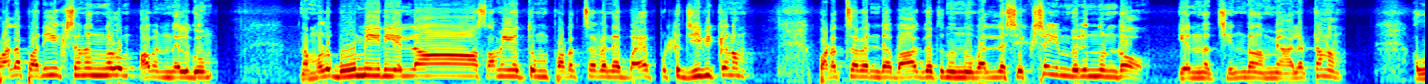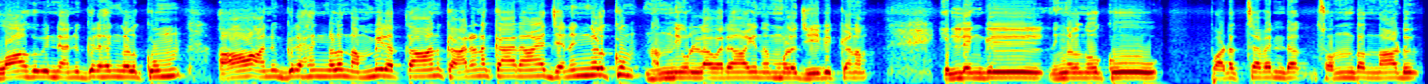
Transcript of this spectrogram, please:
പല പരീക്ഷണങ്ങളും അവൻ നൽകും നമ്മൾ ഭൂമിയിൽ എല്ലാ സമയത്തും പടച്ചവനെ ഭയപ്പെട്ട് ജീവിക്കണം പടച്ചവന്റെ ഭാഗത്ത് നിന്ന് വല്ല ശിക്ഷയും വരുന്നുണ്ടോ എന്ന ചിന്ത നമ്മെ അലട്ടണം. അള്ളാഹുവിന്റെ അനുഗ്രഹങ്ങൾക്കും ആ അനുഗ്രഹങ്ങൾ നമ്മിലെത്താൻ കാരണക്കാരായ ജനങ്ങൾക്കും നന്ദിയുള്ളവരായി നമ്മൾ ജീവിക്കണം. ഇല്ലെങ്കിൽ നിങ്ങൾ നോക്കൂ പടച്ചവന്റെ സ്വന്തം നാട്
